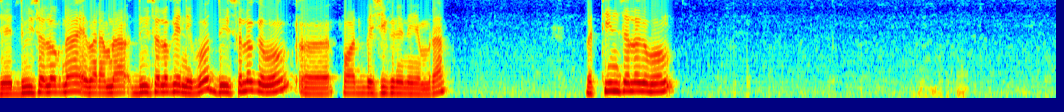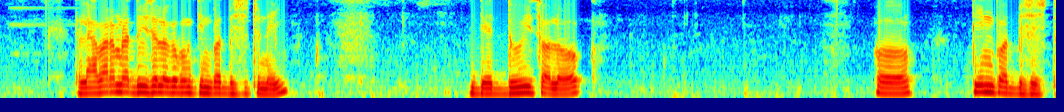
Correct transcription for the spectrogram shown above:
যে দুই চলক না, এবার আমরা দুই চলকে নিব। দুই চলক এবং পদ বেশি করে নিই আমরা। এবার তিন চলক এবং তাহলে আবার আমরা দুই চলক এবং তিন পদ বিশিষ্ট নেই। যে দুই চলক ও তিন পদ বিশিষ্ট।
